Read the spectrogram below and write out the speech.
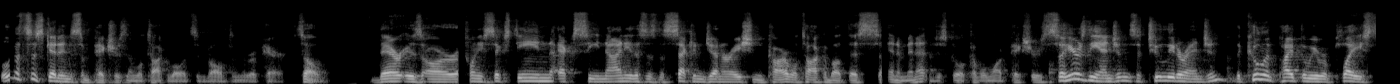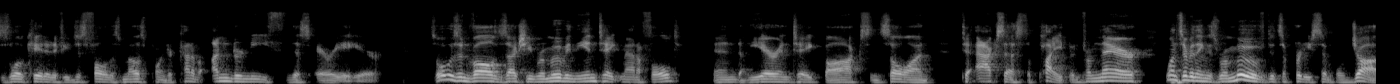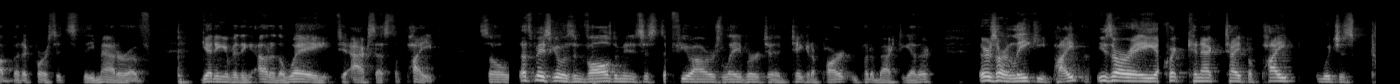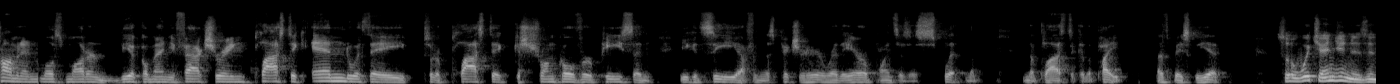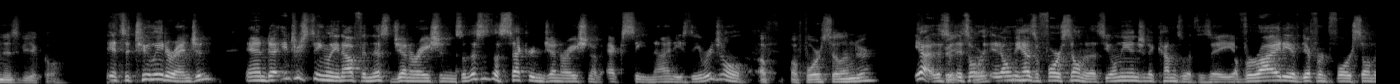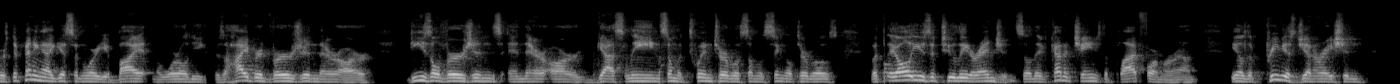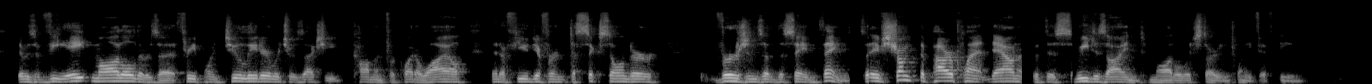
Well, let's just get into some pictures and we'll talk about what's involved in the repair. So, there is our 2016 XC90. This is the second generation car. We'll talk about this in a minute. Just go a couple more pictures. So here's the engine. It's a two liter engine. The coolant pipe that we replaced is located, if you just follow this mouse pointer, kind of underneath this area here. So what was involved is actually removing the intake manifold and the air intake box and so on to access the pipe. And from there, once everything is removed, it's a pretty simple job. But of course, it's the matter of getting everything out of the way to access the pipe. So that's basically what was involved. I mean, it's just a few hours labor to take it apart and put it back together. There's our leaky pipe. These are a quick connect type of pipe, which is common in most modern vehicle manufacturing. Plastic end with a sort of plastic shrunk over piece. And you can see uh, from this picture here where the arrow points, there's a split in the, in the plastic of the pipe. That's basically it. So, which engine is in this vehicle? It's a two liter engine. And uh, interestingly enough, in this generation, so this is the second generation of XC90s. The original, a, a four cylinder. Yeah, this, it's only, it only has a four cylinder. That's the only engine it comes with. Is a, a, variety of different four cylinders, depending, I guess, on where you buy it in the world. You, there's a hybrid version. There are diesel versions, and there are gasoline. Some with twin turbos, some with single turbos, but they all use a two liter engine. So they've kind of changed the platform around. You know, the previous generation there was a V8 model, there was a 3.2 liter, which was actually common for quite a while. Then a few different six cylinder versions of the same thing. So they've shrunk the power plant down with this redesigned model, which started in 2015.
